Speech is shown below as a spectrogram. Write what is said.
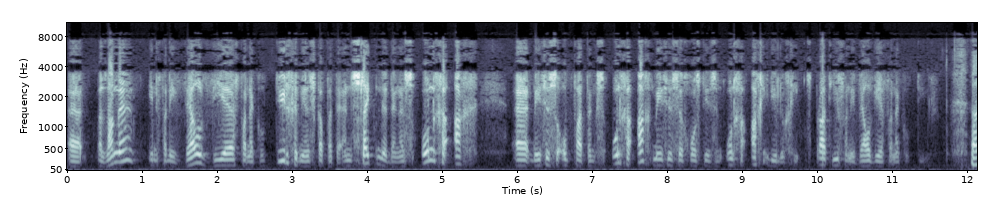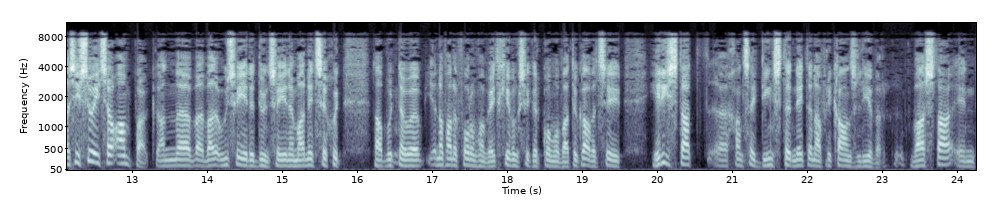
uh belange en van die welweë van 'n kultuurgemeenskap wat 'n insluitende ding is ongeag uh mense se opvattinge, ongeag mense se godsdienst en ongeag ideologie. Ons praat hier van die welweë van 'n kultuur. Nou as jy so iets sou aanpak, dan uh, wat hoe sou jy dit doen? Sê jy nou maar net sê goed, daar moet nou 'n uh, een of ander vorm van wetgewing seker kom of wat ook al wat sê hierdie stad uh, gaan sy dienste net in Afrikaans lewer. Basta en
